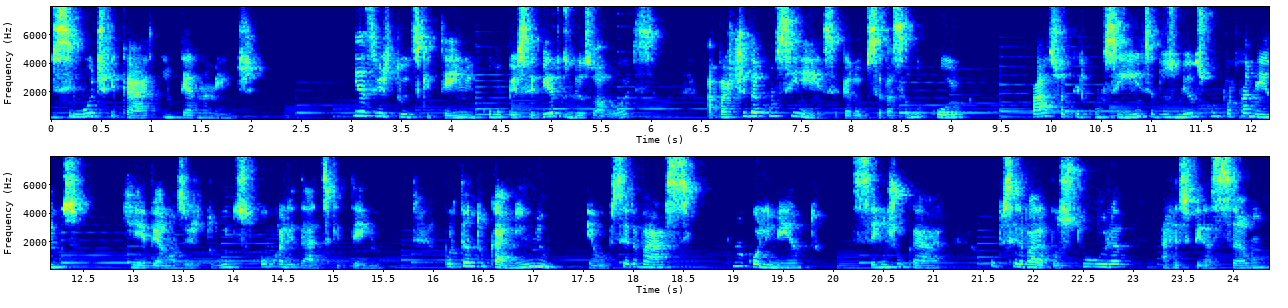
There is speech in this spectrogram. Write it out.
de se modificar internamente. E as virtudes que tenho, como perceber os meus valores? A partir da consciência pela observação do corpo, passo a ter consciência dos meus comportamentos, que revelam as virtudes ou qualidades que tenho Portanto, o caminho é observar-se com acolhimento, sem julgar, observar a postura, a respiração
